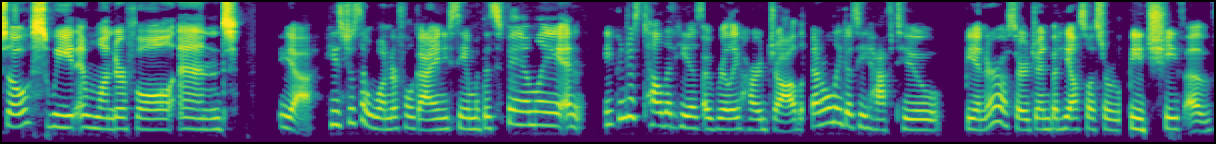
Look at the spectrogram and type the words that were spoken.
so sweet and wonderful and Yeah, he's just a wonderful guy, and you see him with his family, and you can just tell that he has a really hard job. Not only does he have to be a neurosurgeon, but he also has to be chief of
